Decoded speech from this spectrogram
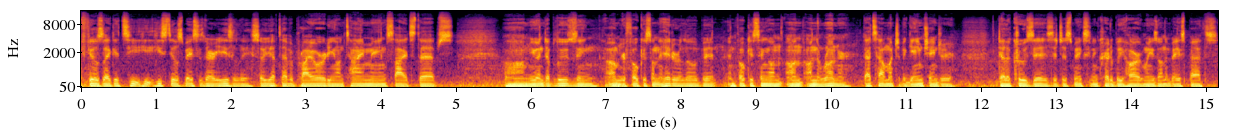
feels like it's he, he steals bases very easily. So you have to have a priority on timing, side steps. Um, you end up losing um, your focus on the hitter a little bit and focusing on, on, on the runner. That's how much of a game changer De La Cruz is. It just makes it incredibly hard when he's on the base paths.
